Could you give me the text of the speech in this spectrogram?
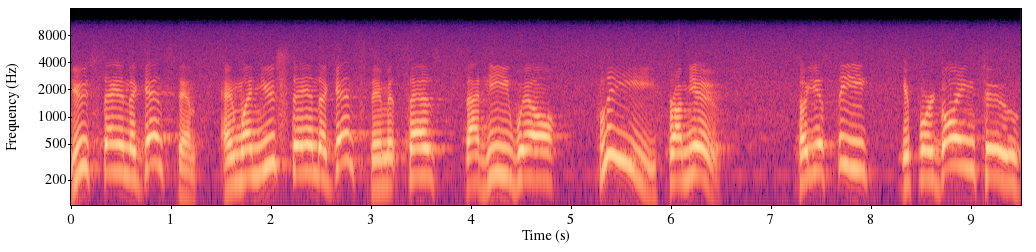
You stand against him. And when you stand against him, it says that he will flee from you. So you see, if we're going to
